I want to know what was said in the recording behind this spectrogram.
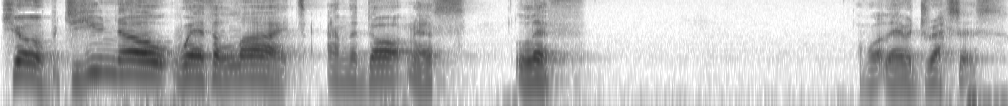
Job, do you know where the light and the darkness live? And what their address is?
